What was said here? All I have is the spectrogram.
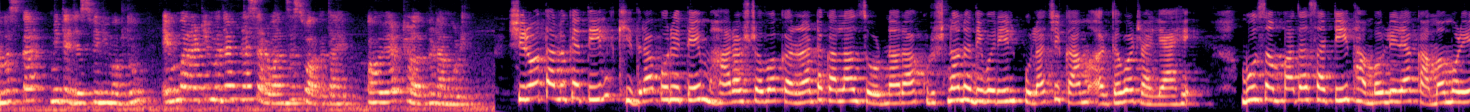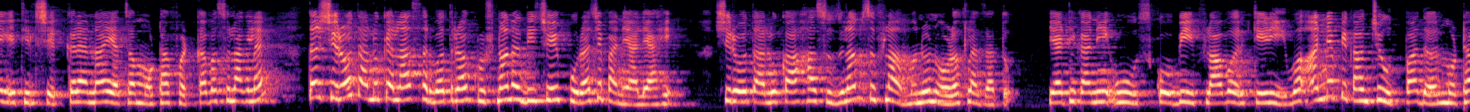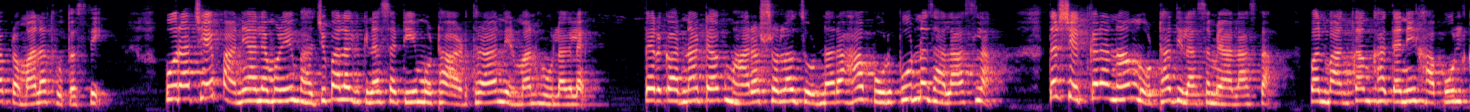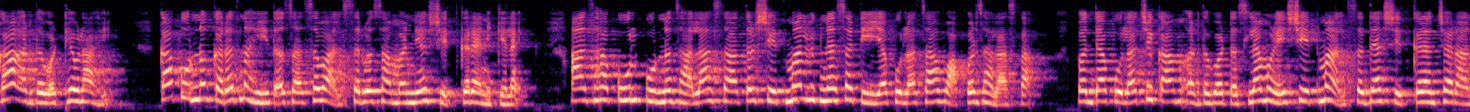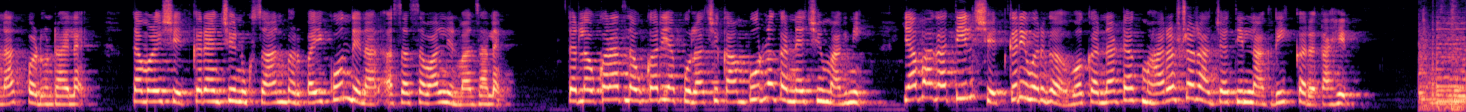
नमस्कार मी तेजस्विनी मगदूम. एम मराठीमध्ये आपल्या सर्वांचं स्वागत आहे. पाहूया ठळक घडामोडी. शिरोळ तालुक्यातील खिद्रापूर येथे महाराष्ट्र व कर्नाटकाला जोडणारा कृष्णा नदीवरील पुलाचे काम अर्धवट राहिले आहे. भूसंपादासाठी थांबवलेल्या कामामुळे येथील शेतकऱ्यांना याचा मोठा फटका बसू लागलाय. तर शिरोळ तालुक्याला सर्वत्र कृष्णा नदीचे पुराचे पाणी आले आहे. शिरोळ तालुका हा सुजलाम सुफलाम म्हणून ओळखला जातो. या ठिकाणी ऊस कोबी फ्लावर केळी व अन्य पिकांचे उत्पादन मोठ्या प्रमाणात होत असते. पुराचे पाणी आल्यामुळे भाजीपाला विकण्यासाठी मोठा अडथळा निर्माण होऊ लागलाय. तर कर्नाटक महाराष्ट्राला जोडणारा हा पूर पूर्ण झाला असला तर शेतकऱ्यांना मोठा दिलासा मिळाला असता. पण बांधकाम खात्याने हा पूल का अर्धवट ठेवला आहे? का पूर्ण करत नाहीत असा सवाल सर्वसामान्य शेतकऱ्यांनी केलाय. आज हा पूल पूर्ण झाला असता तर शेतमाल विकण्यासाठी या पुलाचा वापर झाला असता. पण त्या पुलाचे काम अर्धवट असल्यामुळे शेतमाल सध्या शेतकऱ्यांच्या रानात पडून राहिलाय. त्यामुळे शेतकऱ्यांचे नुकसान भरपाई कोण देणार असा सवाल निर्माण झालाय. तर लवकरात लवकर या पुलाचे काम पूर्ण करण्याची मागणी या भागातील शेतकरी वर्ग व कर्नाटक महाराष्ट्र राज्यातील नागरिक करत आहेत.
